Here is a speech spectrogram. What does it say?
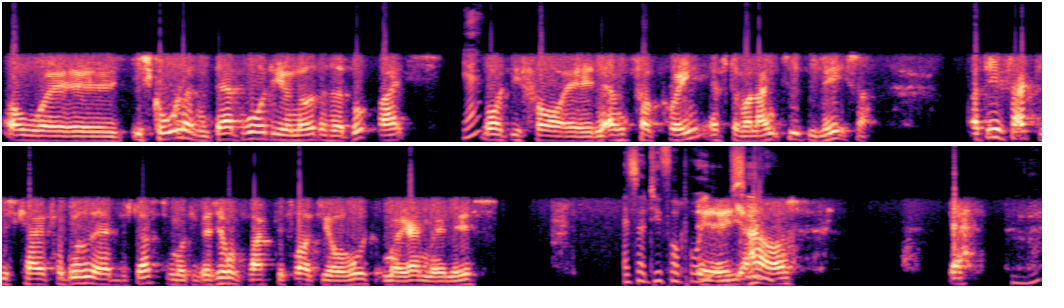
og øh, i skolerne, der bruger de jo noget, der hedder BookBrights ja. hvor de får, øh, nærmest får point efter, hvor lang tid de læser. Og det er faktisk, har jeg fundet ud af, den største motivationsfaktor for, at de overhovedet kommer i gang med at læse. Altså, de får point? Øh, jeg har også... Ja. Mm-hmm.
